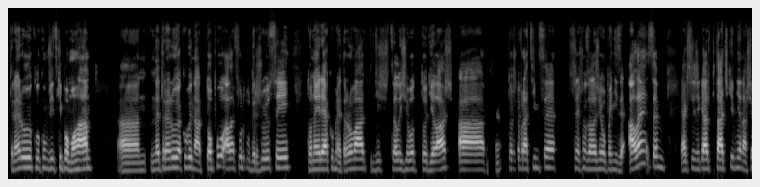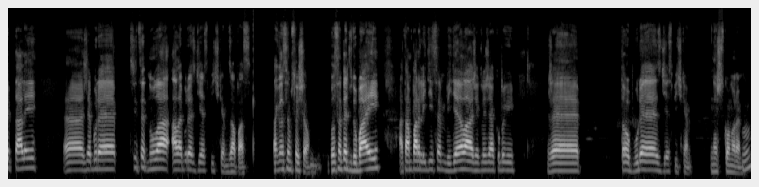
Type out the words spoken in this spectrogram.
trénuju, klukům vždycky pomáhám, uh, netrénuju jakoby na topu, ale furt udržuju si, to nejde jakoby netrénovat, když celý život to děláš a to, že vrátím se, všechno záleží o peníze. Ale jsem, jak si říká, ptáčky mě našeptali, uh, že bude 30-0, ale bude s GSPčkem zápas. Takhle jsem slyšel. Byl jsem teď v Dubaji a tam pár lidí jsem viděl a řekli, že jakoby, že to bude s GSPčkem, než s Conorem. Hmm.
